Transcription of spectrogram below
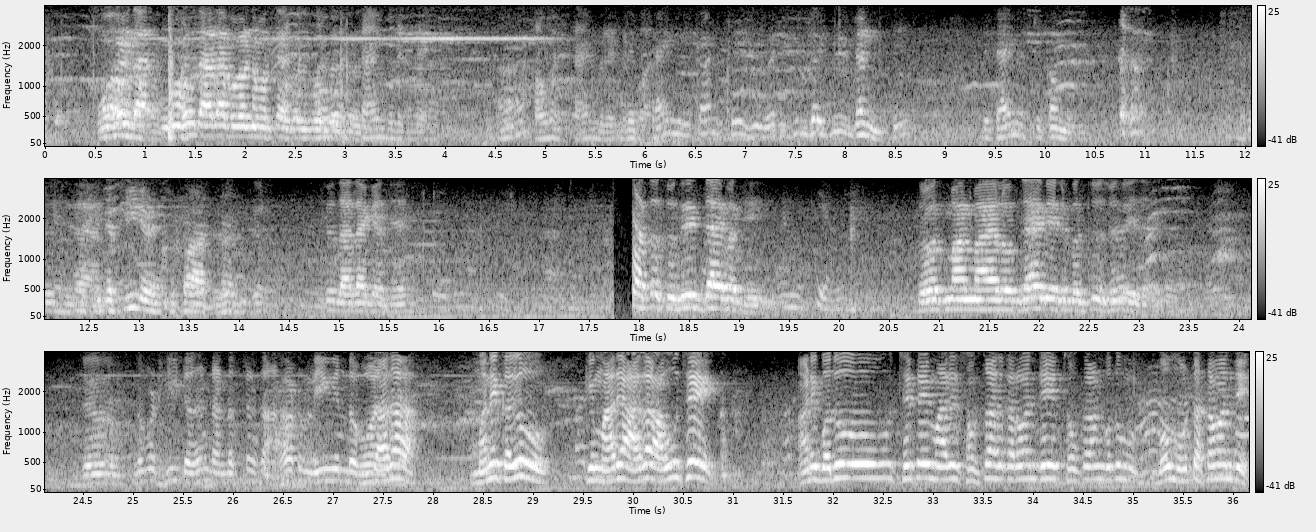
હું હવે દા- હું હવે દાદા ભગવાન નમસ્કાર કરું બોલ બોલ કરું. Time will it take? Huh? How much time will it The take? time you can't say you very good that you done. See, the time is to come. The period is to pass. શું દાદા કે છે આ તો સુધરી જ જાય પછી ક્રોધ માન માયા લોભ જાય ને એટલે બધું સુધરી જાય દાદા મને કહ્યું કે મારે આગળ આવવું છે. અને બધું છે તે મારે સંસાર કરવાનું છે છોકરાને બધું બહુ મોટા થવાનું છે.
